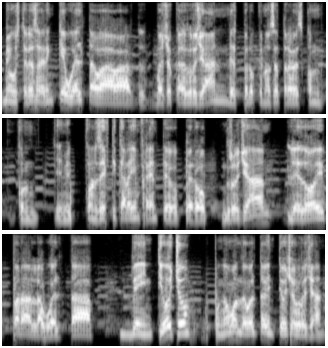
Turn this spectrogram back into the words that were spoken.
me gustaría saber en qué vuelta va, va, a chocar Grosjean. Espero que no sea otra vez con, con, con el safety car ahí enfrente. Pero Grosjean le doy para la vuelta 28. Pongamos la vuelta 28 a.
